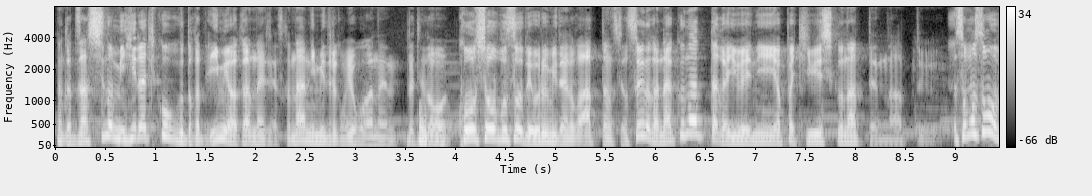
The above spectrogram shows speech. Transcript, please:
なんか雑誌の見開き広告とかって意味わかんないじゃないですか。何人見てるかもよくわかんないんだけど、交渉部数で売るみたいなのがあったんですけど、そういうのがなくなったがゆえに、やっぱり厳しくなってんなっていう。そもそもウェ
